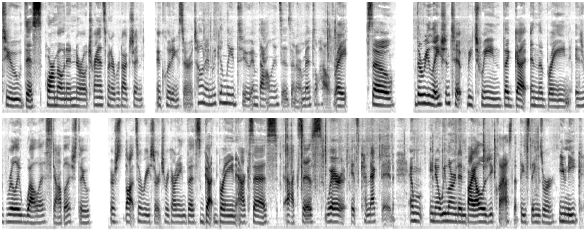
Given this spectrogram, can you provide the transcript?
to this hormone and neurotransmitter production, including serotonin, we can lead to imbalances in our mental health, right? So the relationship between the gut and the brain is really well established through there's lots of research regarding this gut brain access axis where it's connected and you know we learned in biology class that these things were unique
